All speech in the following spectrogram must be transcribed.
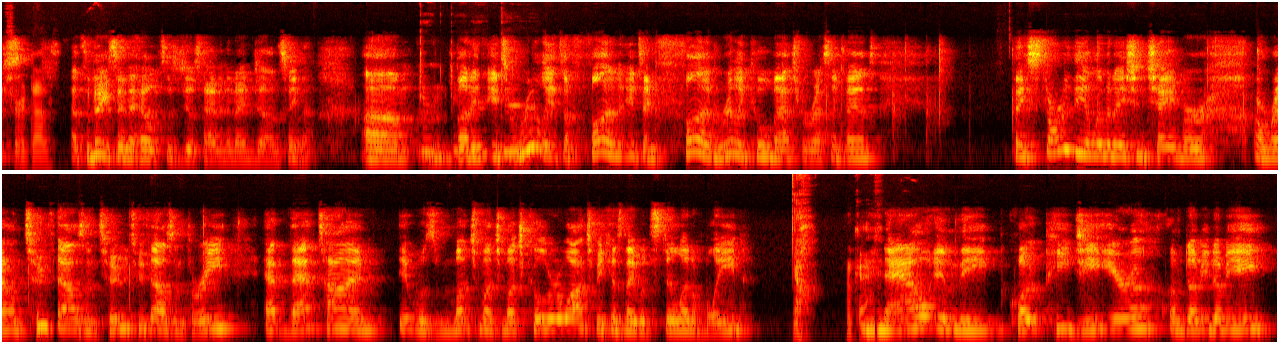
sure it does. That's the biggest thing that helps is just having the name John Cena. Um, but it, it's really it's a fun it's a fun really cool match for wrestling fans. They started the Elimination Chamber around 2002 2003. At that time, it was much much much cooler to watch because they would still let them bleed. Oh, okay. Now in the quote PG era of WWE,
